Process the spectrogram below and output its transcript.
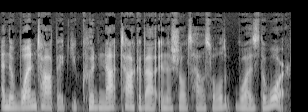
And the one topic you could not talk about in the Schultz household was the war.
